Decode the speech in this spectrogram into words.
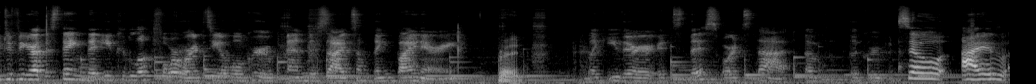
you. Have to figure out this thing that you could look forward, see a whole group, and decide something binary. Right. Like either it's this or it's that of the group. So I've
